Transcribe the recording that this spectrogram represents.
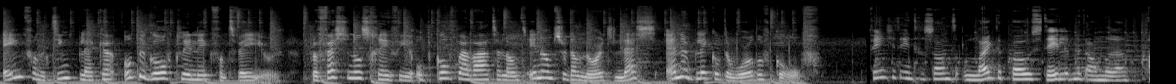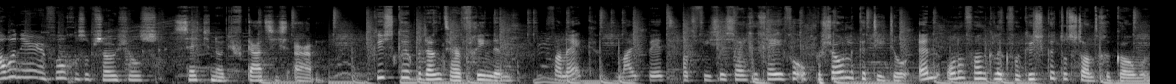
één van de 10 plekken op de golfclinic van 2 uur. Professionals geven je op Golfbaar Waterland in Amsterdam-Noord les en een blik op de world of golf. Vind je het interessant? Like de post, deel het met anderen. Abonneer en volg ons op socials. Zet je notificaties aan. Kuske bedankt haar vrienden. Van Eck, Lightbit, adviezen zijn gegeven op persoonlijke titel en onafhankelijk van Kuske tot stand gekomen.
